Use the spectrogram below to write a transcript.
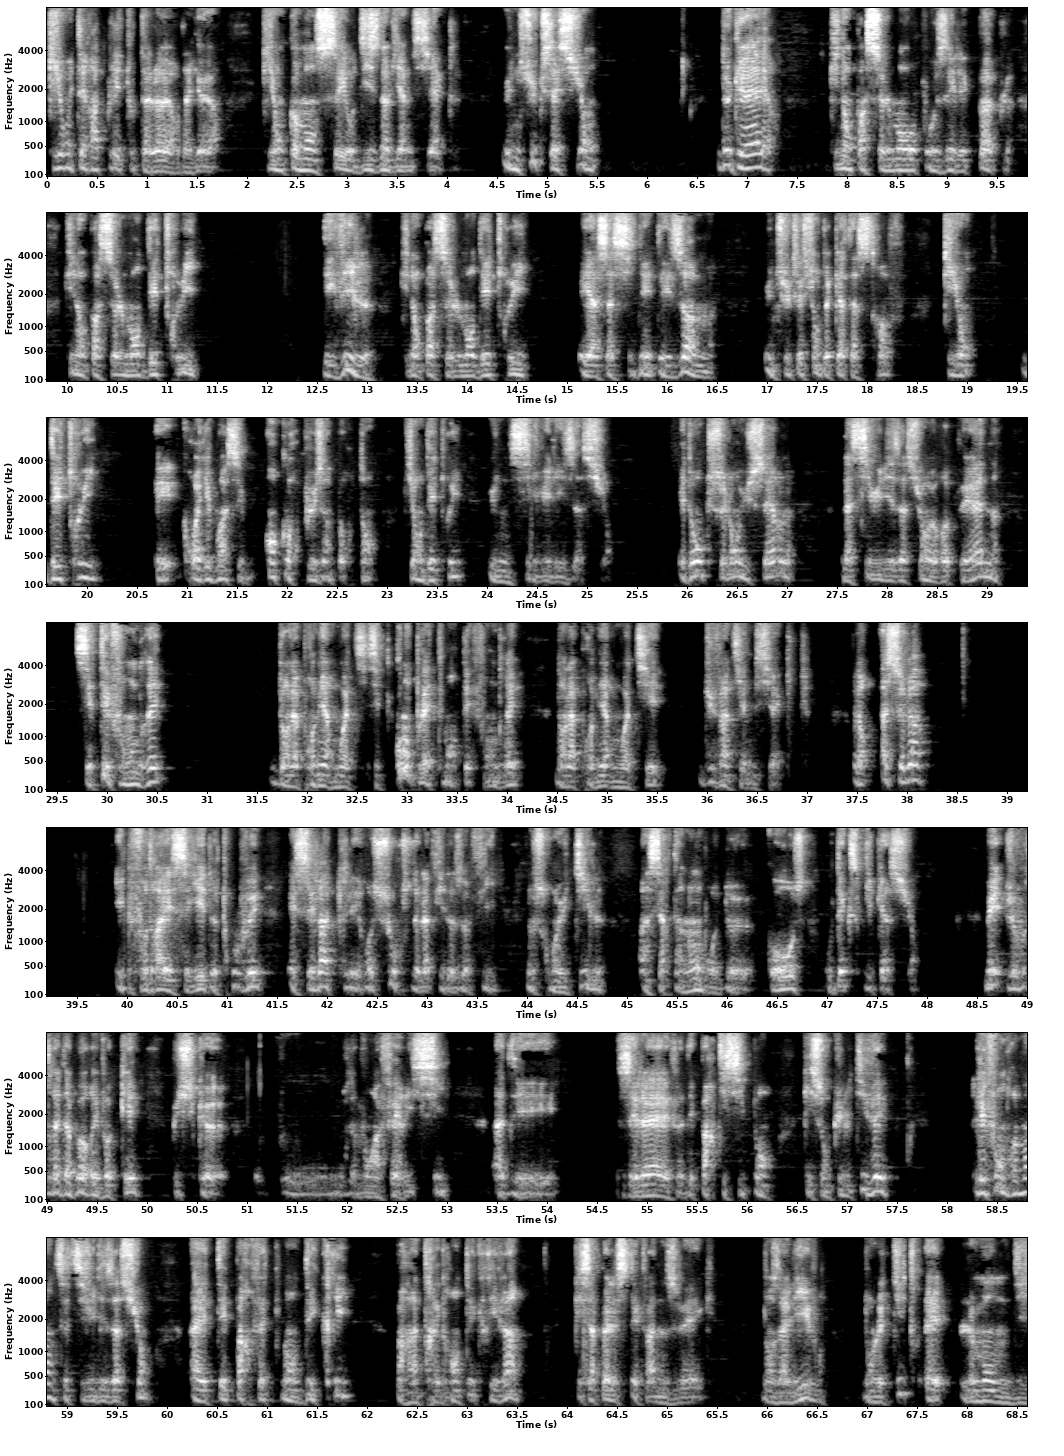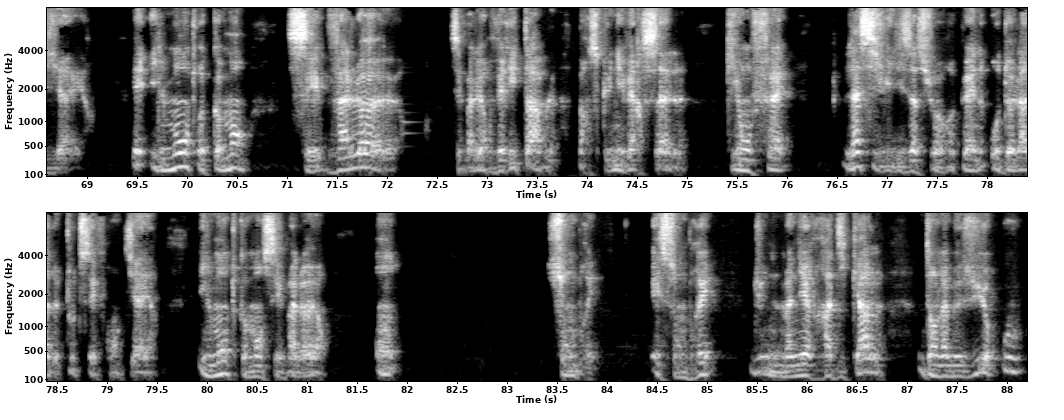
qui ont été rappelées tout à l'heure d'ailleurs, qui ont commencé au XIXe siècle, une succession de guerres qui n'ont pas seulement opposé les peuples, qui n'ont pas seulement détruit des villes, qui n'ont pas seulement détruit et assassiné des hommes, une succession de catastrophes qui ont détruit, et croyez-moi, c'est encore plus important, qui ont détruit une civilisation. Et donc, selon Husserl, la civilisation européenne s'est effondrée dans la première moitié, s'est complètement effondrée dans la première moitié du XXe siècle. Alors, à cela, il faudra essayer de trouver, et c'est là que les ressources de la philosophie nous seront utiles, un certain nombre de causes ou d'explications. Mais je voudrais d'abord évoquer, puisque nous avons affaire ici à des élèves, à des participants qui sont cultivés, l'effondrement de cette civilisation a été parfaitement décrit par un très grand écrivain qui s'appelle Stéphane Zweig, dans un livre dont le titre est Le monde d'hier. Et il montre comment ces valeurs, ces valeurs véritables, parce qu'universelles, qui ont fait la civilisation européenne au-delà de toutes ses frontières, il montre comment ces valeurs ont sombré, et sombré d'une manière radicale dans la mesure où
